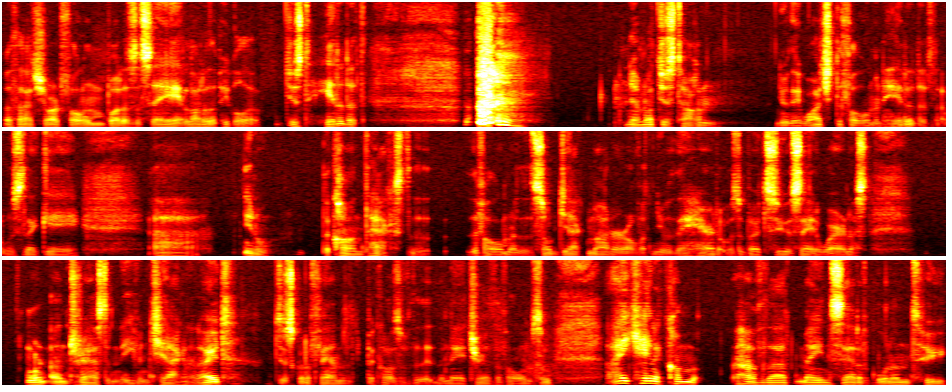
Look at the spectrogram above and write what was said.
with that short film. But as I say, a lot of the people just hated it. now, I'm not just talking, you know, they watched the film and hated it. It was like a, uh, you know, the context of the film or the subject matter of it. You know, they heard it was about suicide awareness, weren't interested in even checking it out just got offended because of the, the nature of the film. So I kind of come have that mindset of going into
